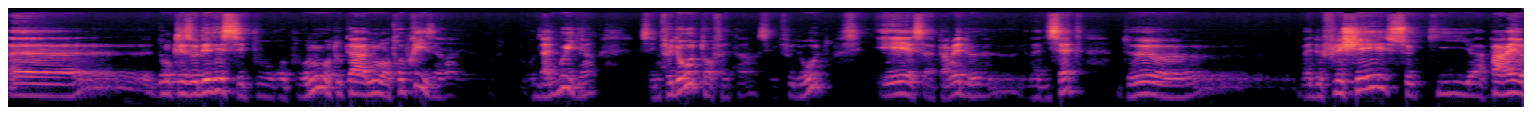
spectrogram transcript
donc les ODD, c'est pour, nous, en tout cas nous, entreprises, hein, au-delà de Bouygues, hein, c'est une feuille de route en fait, c'est une feuille de route, et ça permet de, il y en a 17, de ben, de flécher ce qui apparaît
